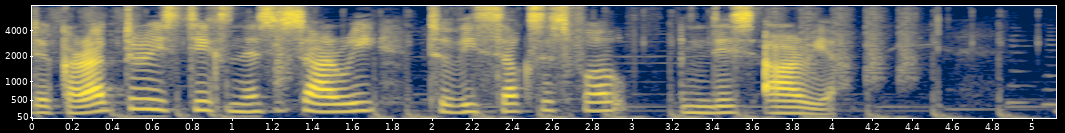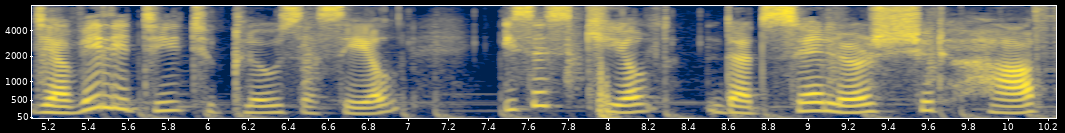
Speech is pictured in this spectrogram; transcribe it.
the characteristics necessary to be successful in this area. The ability to close a sale is a skill that sellers should have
